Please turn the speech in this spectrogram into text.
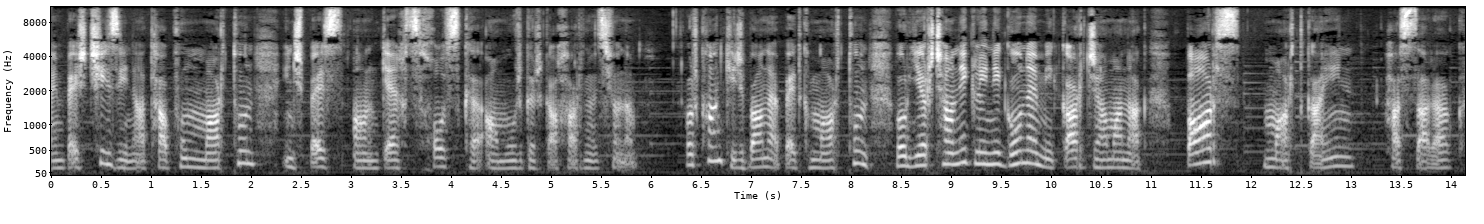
այնպես չի զինաթափում մարդուն, ինչպես անկեղծ խոսքը ամուր գրկախառնությունը։ Որքան քիչ բան է պետք մարդուն, որ երջանիկ լինի գոնե մի կարճ ժամանակ, པարս մարդկային հասարակ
